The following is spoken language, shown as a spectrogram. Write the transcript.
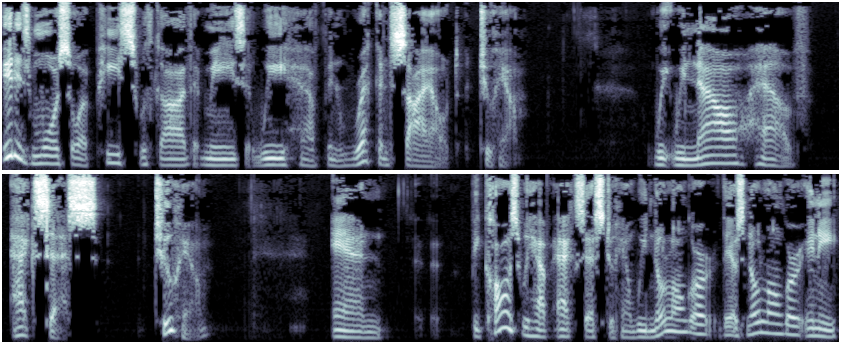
It is more so a peace with God that means that we have been reconciled to Him. We we now have access to Him, and because we have access to him, we no longer there's no longer any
